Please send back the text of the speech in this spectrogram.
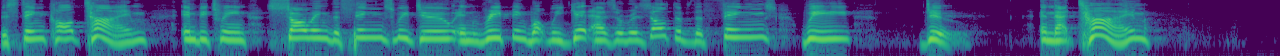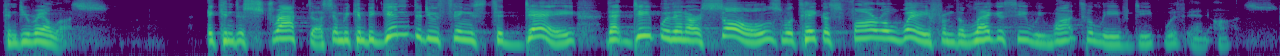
This thing called time in between sowing the things we do and reaping what we get as a result of the things we do. And that time can derail us. It can distract us, and we can begin to do things today that deep within our souls will take us far away from the legacy we want to leave deep within us.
